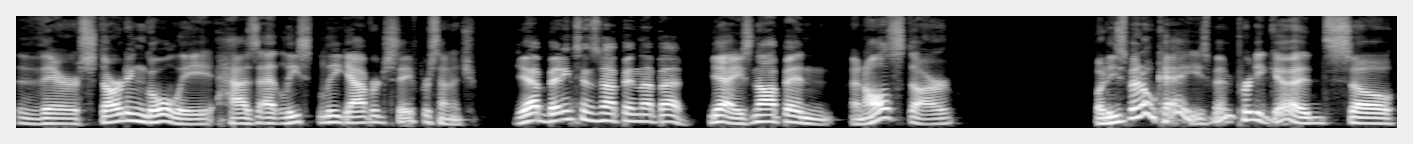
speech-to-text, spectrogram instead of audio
their starting goalie has at least league average save percentage. Yeah, Binnington's not been that bad. Yeah, he's not been an all star, but he's been okay. He's been pretty good. So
